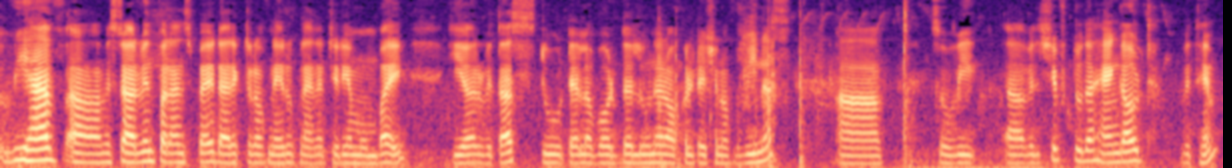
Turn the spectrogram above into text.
So we have uh, Mr. Arvind Paranjpe, Director of Nehru Planetarium Mumbai, here with us to tell about the lunar occultation of Venus. Uh, so we uh, will shift to the hangout with him.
